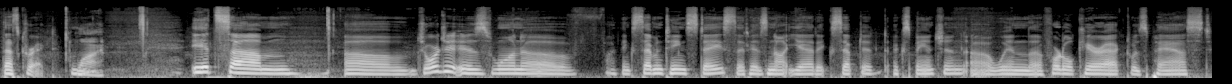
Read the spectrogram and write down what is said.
That's correct. Mhm. Why? It's um, uh, Georgia is one of I think 17 states that has not yet accepted expansion. Uh, when the Affordable Care Act was passed,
